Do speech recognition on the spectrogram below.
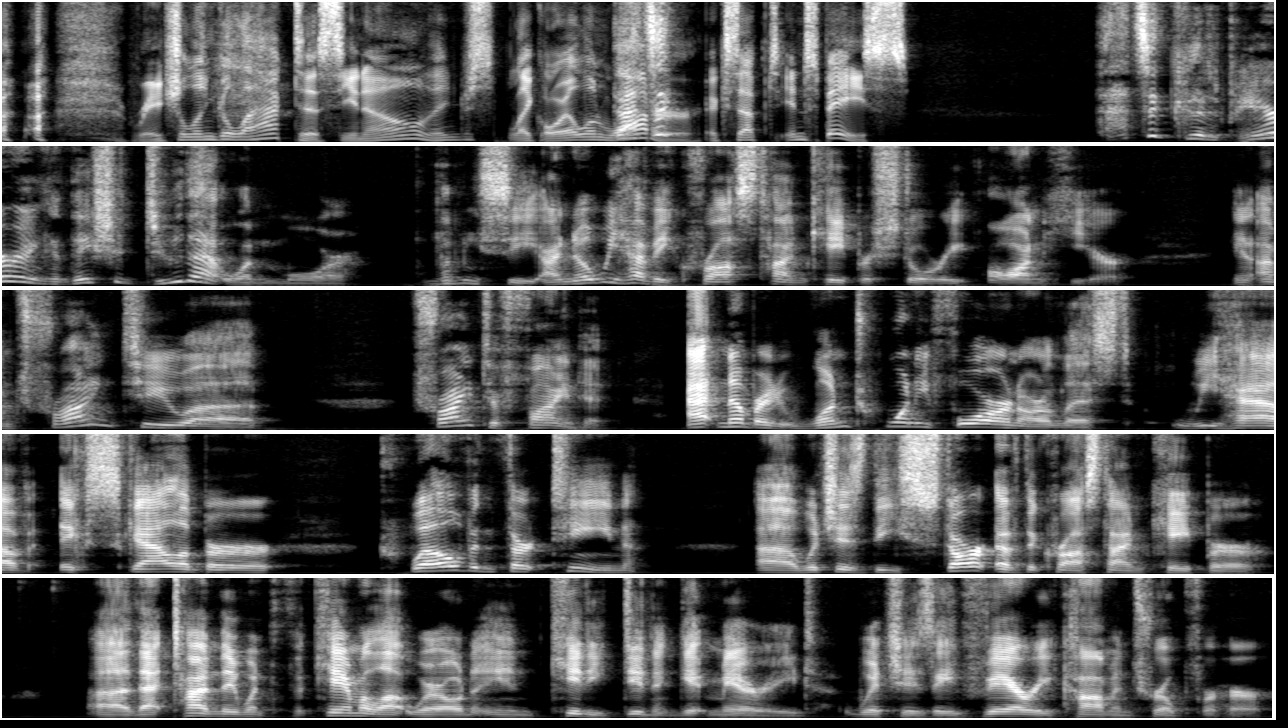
Rachel and Galactus, you know, they just like oil and water, except in space. That's a good pairing, and they should do that one more. Let me see. I know we have a cross time caper story on here, and I'm trying to uh trying to find it. At number 124 on our list, we have Excalibur 12 and 13, uh, which is the start of the cross time caper. Uh, that time they went to the Camelot world and Kitty didn't get married, which is a very common trope for her.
